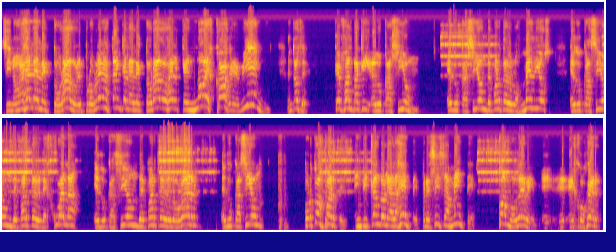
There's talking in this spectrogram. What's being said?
sino es el electorado. El problema está en que el electorado es el que no escoge bien. Entonces, ¿Qué falta aquí? Educación. Educación de parte de los medios, educación de parte de la escuela, educación de parte del hogar, educación por todas partes, indicándole a la gente precisamente cómo debe eh, eh, escoger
